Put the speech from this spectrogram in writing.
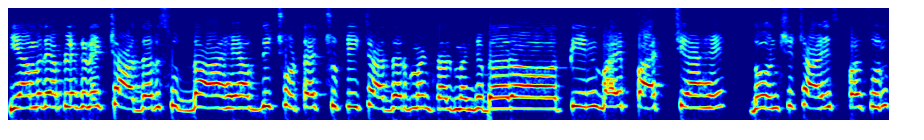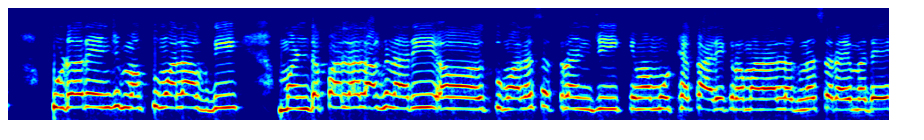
यामध्ये आपल्याकडे चादर सुद्धा आहे. अगदी छोट्या छोटी चादर म्हणतात. म्हणजे तर तीन बाय पाचची आहे. दोनशे चाळीसपासून पुढं रेंज मग तुम्हाला अगदी मंडपाला लागणारी तुम्हाला सतरंजी किंवा मोठ्या कार्यक्रमाला लग्न सराईमध्ये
